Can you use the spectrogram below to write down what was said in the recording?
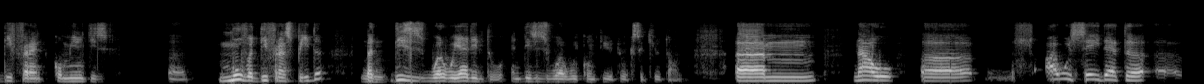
different communities uh, move at different speed, but mm-hmm. this is where we're heading to, and this is where we continue to execute on. Um, now, uh, I would say that uh, uh,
